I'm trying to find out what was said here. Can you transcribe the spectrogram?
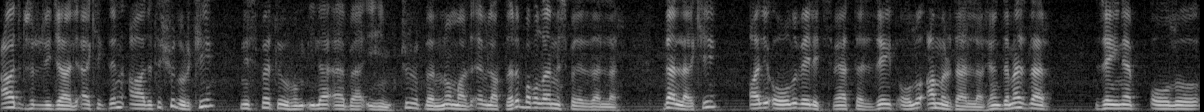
adetül ricali erkeklerin adeti şudur ki nisbetuhum ila ebaihim. Çocukların normalde evlatları babalarına nispet ederler. Derler ki Ali oğlu Velid veyahut da Zeyd oğlu Amr derler. Yani demezler Zeynep oğlu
